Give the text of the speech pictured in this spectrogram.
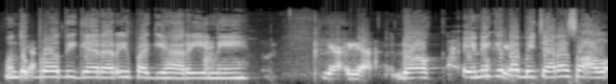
untuk ya. Pro 3 RRI pagi hari ini. Ya, ya. Dok, ini okay. kita bicara soal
